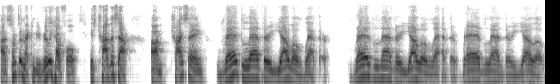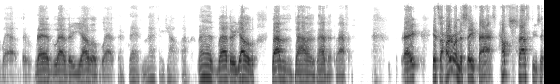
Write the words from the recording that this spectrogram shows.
uh, something that can be really helpful is try this out. Um, try saying red leather, yellow leather. Red leather, yellow leather, red leather, yellow leather, red leather, yellow leather, red leather, yellow leather, red leather, yellow leather, leather, leather, leather. Right? It's a hard one to say fast. How fast can you say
